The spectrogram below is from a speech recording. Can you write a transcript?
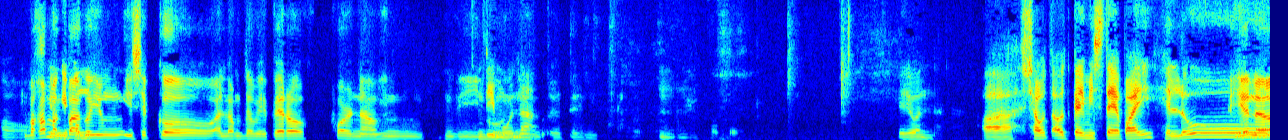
Oo. Baka Yung magbago ibang- yung isip ko along the way, pero for now, hin- hindi Hindi muna. Mm-mm. okay. Ayun. Ah, shout out kay Miss Tepay. Hello. Ayun, no?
